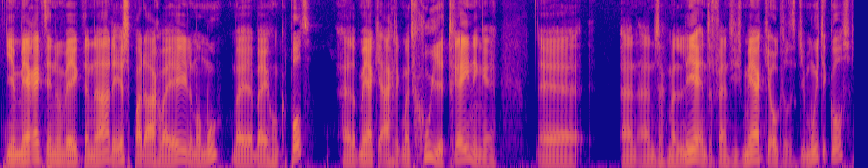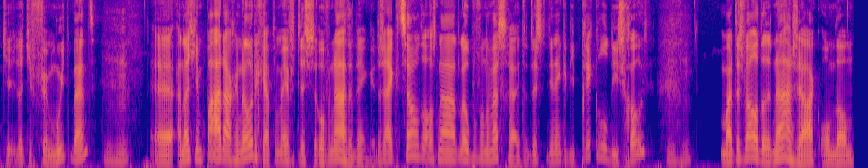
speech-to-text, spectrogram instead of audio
je merkt in een week daarna, de eerste paar dagen ben je helemaal moe, ben je, ben je gewoon kapot. Eh, dat merk je eigenlijk met goede trainingen en, en zeg maar leerinterventies. Merk je ook dat het je moeite kost, dat je, dat je vermoeid bent. Mhm. en dat je een paar dagen nodig hebt om even erover na te denken. Dat is eigenlijk hetzelfde als na het lopen van een wedstrijd. Het is in één keer die prikkel, die. Mhm. Maar het is wel de nazaak om dan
